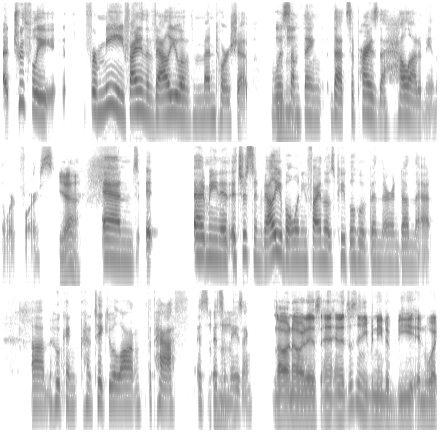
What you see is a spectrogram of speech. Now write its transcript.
uh, truthfully, for me, finding the value of mentorship was Mhm. something that surprised the hell out of me in the workforce. yeah. And it, I mean, it, it's just invaluable when you find those people who have been there and done that, um, who can kind of take you along the path. It's, it's Mhm. amazing. No, no, it is, and, and it doesn't even need to be in what,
